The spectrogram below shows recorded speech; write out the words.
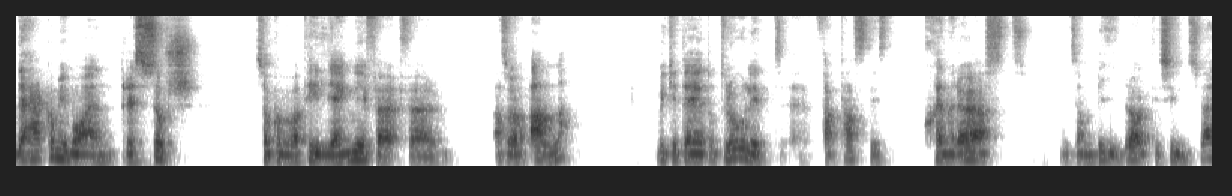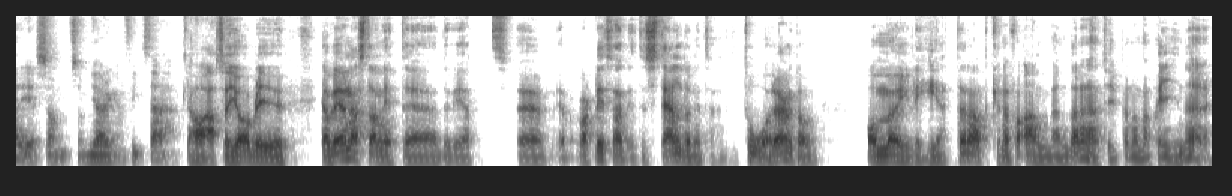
det här kommer ju vara en resurs som kommer vara tillgänglig för, för alltså alla. Vilket är ett otroligt eh, fantastiskt generöst liksom, bidrag till Sydsverige som, som Jörgen fixar här. Ja, alltså jag blir ju... Jag blev nästan lite, eh, du vet... Eh, jag varit lite, lite ställd och lite, lite tårögd av, av möjligheten att kunna få använda den här typen av maskiner.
